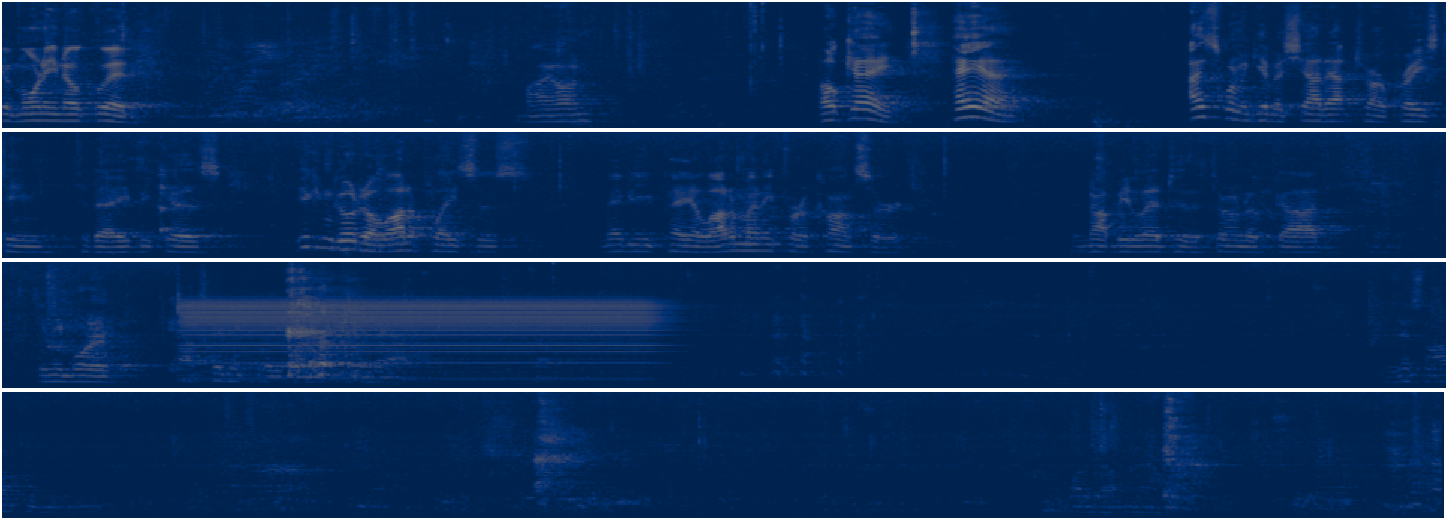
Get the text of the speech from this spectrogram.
Good morning, Oakwood. Am I on? Okay. Hey, uh, I just want to give a shout out to our praise team today because you can go to a lot of places, maybe pay a lot of money for a concert, and not be led to the throne of God any more authentically than than that. Is this on? Can you- What about now?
